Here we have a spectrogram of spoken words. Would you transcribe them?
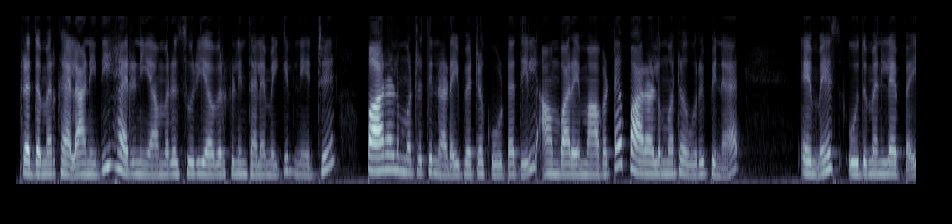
பிரதமர் கலாநிதி ஹரணி அமரசூரி அவர்களின் தலைமையில் நேற்று பாராளுமன்றத்தில் நடைபெற்ற கூட்டத்தில் அம்பாறை மாவட்ட பாராளுமன்ற உறுப்பினர் எம் எஸ் உதுமன் லெப்பை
